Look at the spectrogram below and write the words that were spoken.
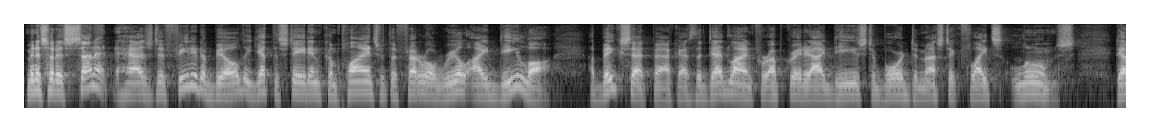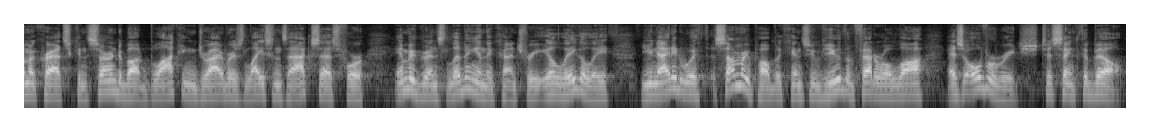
Minnesota's Senate has defeated a bill to get the state in compliance with the federal Real ID law. A big setback as the deadline for upgraded IDs to board domestic flights looms. Democrats concerned about blocking driver's license access for immigrants living in the country illegally, united with some Republicans who view the federal law as overreach to sink the bill.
